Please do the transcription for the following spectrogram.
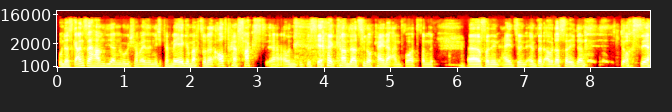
Und das Ganze haben die dann logischerweise nicht per Mail gemacht, sondern auch per Fax. Ja? Und bisher kam dazu noch keine Antwort von, äh, von den einzelnen Ämtern. Aber das fand ich dann doch sehr,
